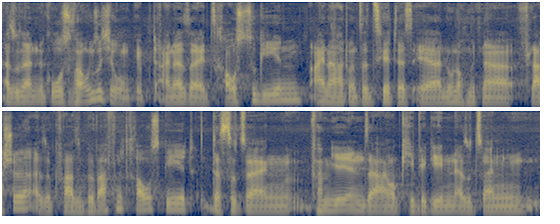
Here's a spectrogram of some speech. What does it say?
also eine große Verunsicherung gibt. Einerseits rauszugehen. Einer hat uns erzählt, dass er nur noch mit einer Flasche, also quasi bewaffnet rausgeht. Dass sozusagen Familien sagen, okay, wir gehen, also sozusagen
